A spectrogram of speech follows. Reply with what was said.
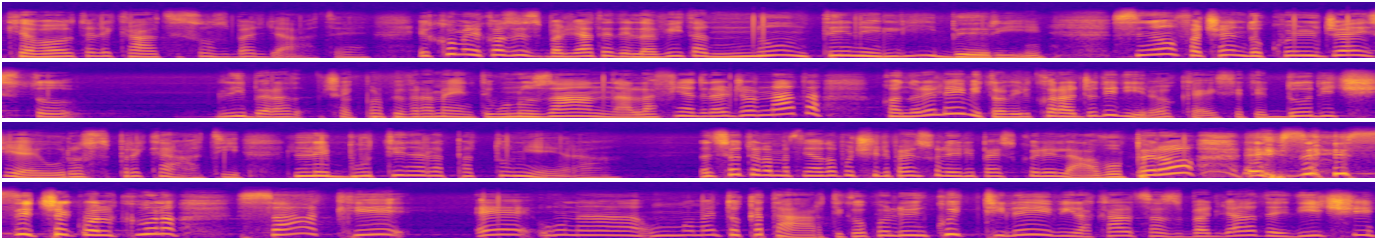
che a volte le calze sono sbagliate e come le cose sbagliate della vita non te ne liberi, se non facendo quel gesto libera, cioè proprio veramente un'osanna alla fine della giornata, quando le levi trovi il coraggio di dire ok, siete 12 euro sprecati, le butti nella pattumiera. Di solito la mattina dopo ci ripenso, le ripesco e le lavo, però eh, se, se c'è qualcuno sa che è una, un momento catartico, quello in cui ti levi la calza sbagliata e dici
